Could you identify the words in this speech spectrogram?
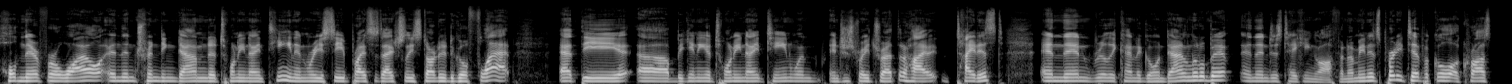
holding there for a while, and then trending down into 2019, and where you see prices actually started to go flat at the uh, beginning of 2019 when interest rates were at their high tightest, and then really kind of going down a little bit, and then just taking off. And I mean, it's pretty typical across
